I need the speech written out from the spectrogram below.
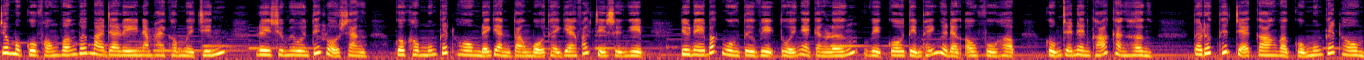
Trong một cuộc phỏng vấn với My Daily năm 2019, Lee Seung-hyun tiết lộ rằng cô không muốn kết hôn để dành toàn bộ thời gian phát triển sự nghiệp. Điều này bắt nguồn từ việc tuổi ngày càng lớn, việc cô tìm thấy người đàn ông phù hợp cũng trở nên khó khăn hơn. Tôi rất thích trẻ con và cũng muốn kết hôn.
